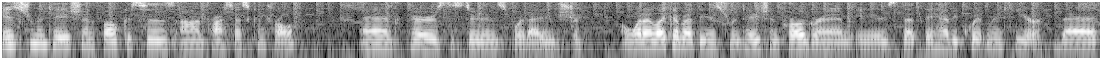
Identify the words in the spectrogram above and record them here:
Instrumentation focuses on process control and prepares the students for that industry. What I like about the instrumentation program is that they have equipment here that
